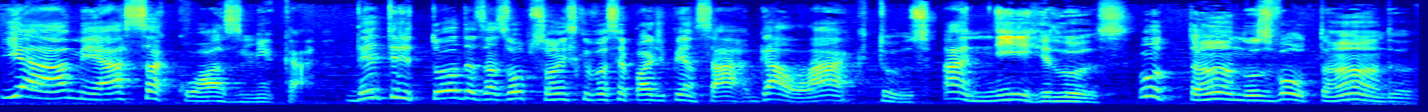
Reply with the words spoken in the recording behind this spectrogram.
E a ameaça cósmica. Dentre todas as opções que você pode pensar, Galactus, Anihilus, o Thanos voltando,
